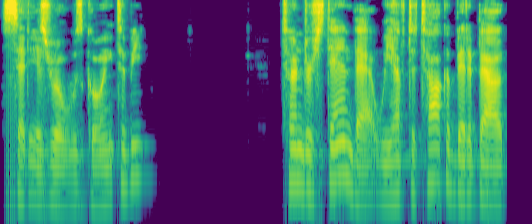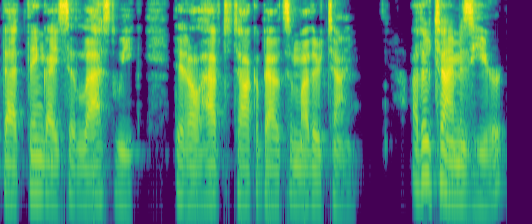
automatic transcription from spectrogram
said Israel was going to be? To understand that, we have to talk a bit about that thing I said last week that I'll have to talk about some other time. Other time is here,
